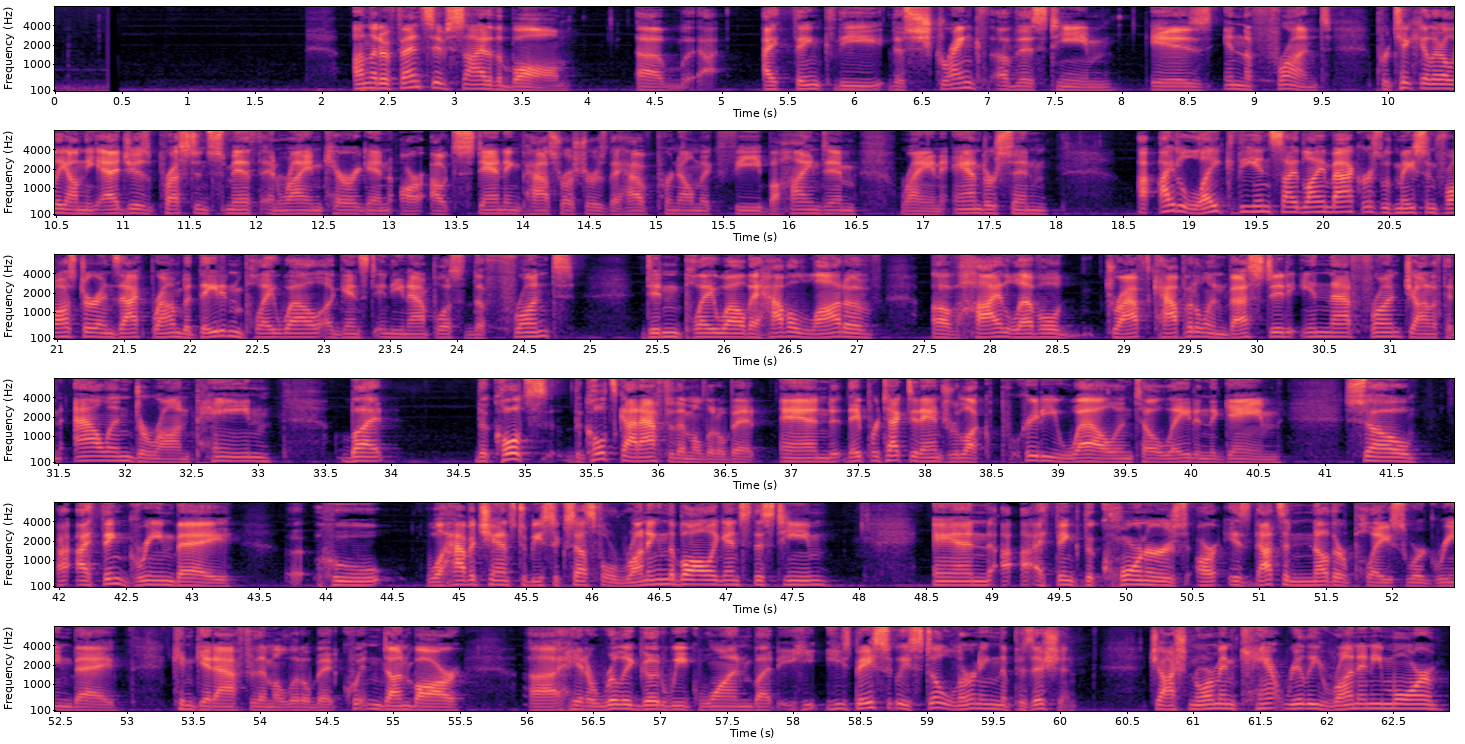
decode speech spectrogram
On the defensive side of the ball, uh, I think the the strength of this team is in the front, particularly on the edges. Preston Smith and Ryan Kerrigan are outstanding pass rushers. They have Pernell McPhee behind him, Ryan Anderson. I, I like the inside linebackers with Mason Foster and Zach Brown, but they didn't play well against Indianapolis. The front didn't play well. They have a lot of of high level draft capital invested in that front. Jonathan Allen, Daron Payne, but the Colts the Colts got after them a little bit and they protected Andrew Luck pretty well until late in the game. So I think Green Bay, uh, who will have a chance to be successful running the ball against this team, and I think the corners are is that's another place where Green Bay can get after them a little bit. Quinton Dunbar uh, he had a really good week one, but he, he's basically still learning the position. Josh Norman can't really run anymore.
